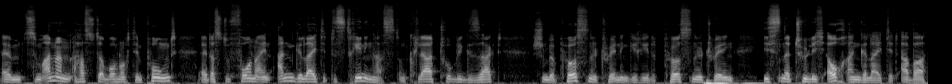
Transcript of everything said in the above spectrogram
Ähm, zum anderen hast du aber auch noch den Punkt, äh, dass du vorne ein angeleitetes Training hast. Und klar, Tobi gesagt, schon über Personal Training geredet. Personal Training ist natürlich auch angeleitet, aber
